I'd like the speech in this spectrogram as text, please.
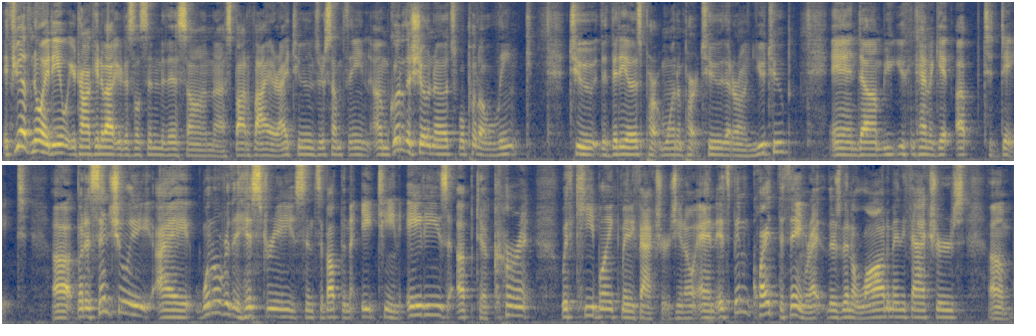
if you have no idea what you're talking about, you're just listening to this on uh, Spotify or iTunes or something, um, go to the show notes. We'll put a link to the videos, part one and part two, that are on YouTube, and um, you, you, can kind of get up to date. Uh, but essentially, I went over the history since about the 1880s up to current with key blank manufacturers, you know, and it's been quite the thing, right? There's been a lot of manufacturers um,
